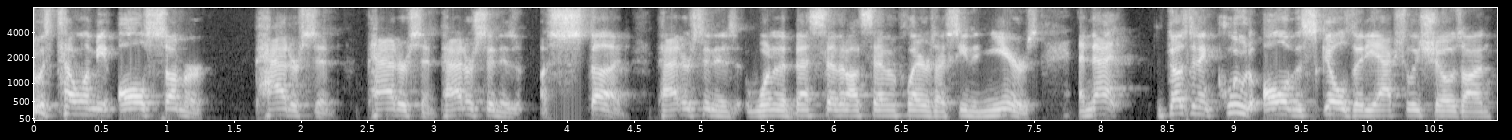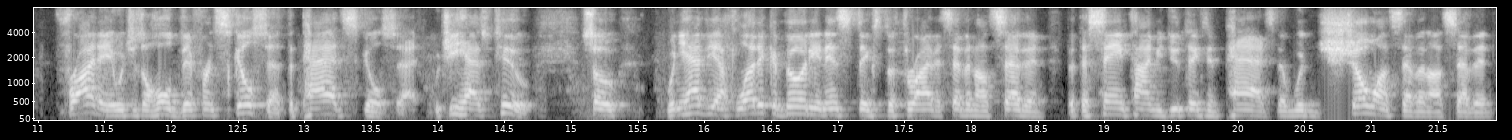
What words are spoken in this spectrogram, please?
was telling me all summer, Patterson, Patterson, Patterson is a stud. Patterson is one of the best seven on seven players I've seen in years. And that doesn't include all of the skills that he actually shows on Friday, which is a whole different skill set, the pad skill set, which he has too. So when you have the athletic ability and instincts to thrive at seven on seven, but at the same time you do things in pads that wouldn't show on seven on seven,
